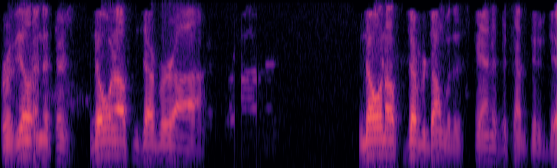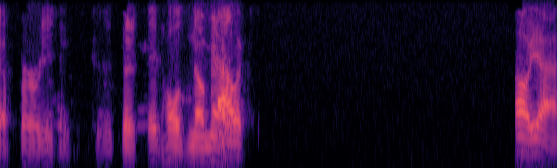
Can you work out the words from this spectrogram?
revealing that there's no one else has ever. Uh, no one else has ever done what this fan has attempted to do for a reason because it, it holds no merit. Alex. Oh yeah,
